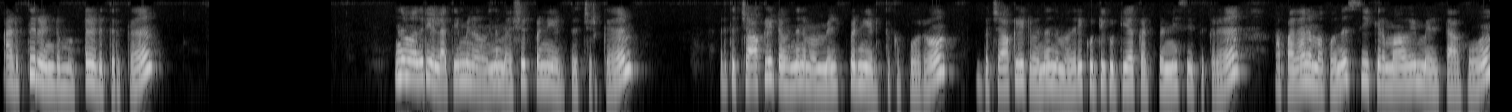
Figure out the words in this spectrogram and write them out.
அடுத்து ரெண்டு முட்டை எடுத்திருக்கேன். இந்த மாதிரி எல்லாத்தையுமே நான் வந்து மெஷர் பண்ணி எடுத்து வச்சுருக்கேன். அடுத்து சாக்லேட்டை வந்து நம்ம மெல்ட் பண்ணி எடுத்துக்க போகிறோம் இப்போ சாக்லேட் வந்து இந்த மாதிரி குட்டி குட்டியாக கட் பண்ணி சேர்த்துக்கிறேன். அப்போ தான் நமக்கு வந்து சீக்கிரமாகவே மெல்ட் ஆகும்.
